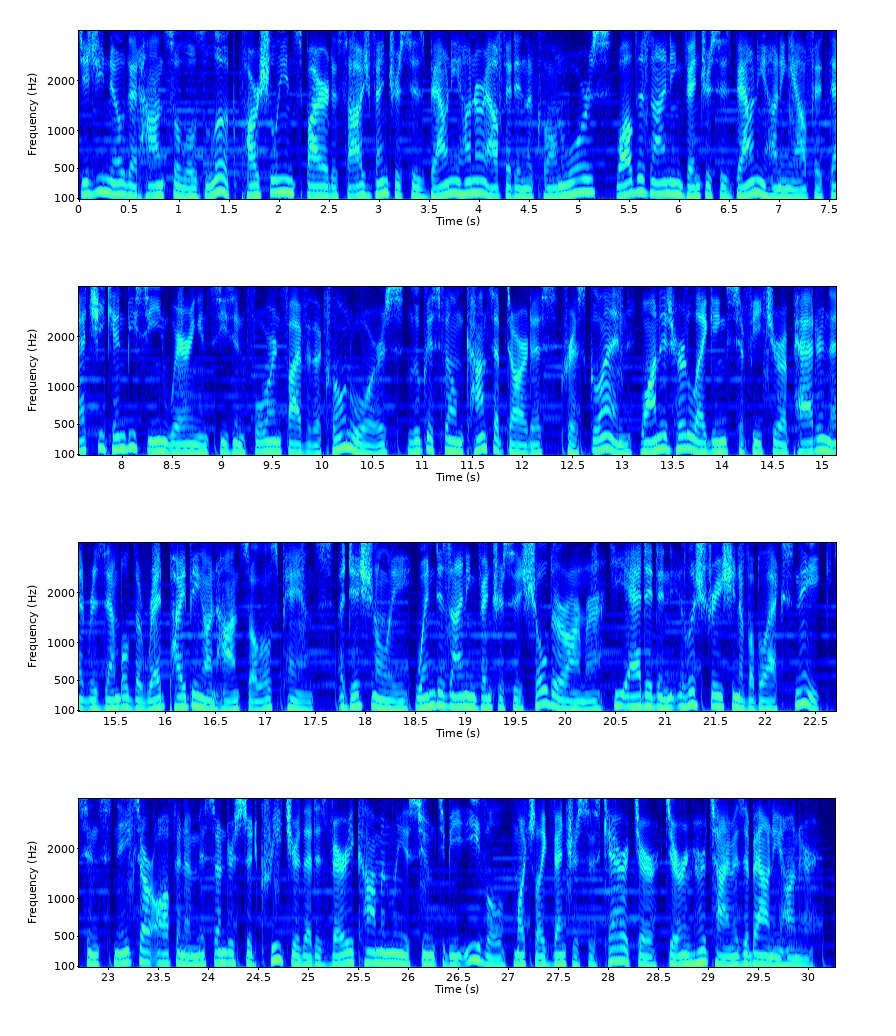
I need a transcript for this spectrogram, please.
Did you know that Han Solo's look partially inspired Asajj Ventress's bounty hunter outfit in the Clone Wars? While designing Ventress's bounty hunting outfit that she can be seen wearing in season 4 and 5 of the Clone Wars, Lucasfilm concept artist Chris Glenn wanted her leggings to feature a pattern that resembled the red piping on Han Solo's pants. Additionally, when designing Ventress's shoulder armor, he added an illustration of a black snake, since snakes are often a misunderstood creature that is very commonly assumed to be evil, much like Ventress's character during her time as a bounty hunter honor.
